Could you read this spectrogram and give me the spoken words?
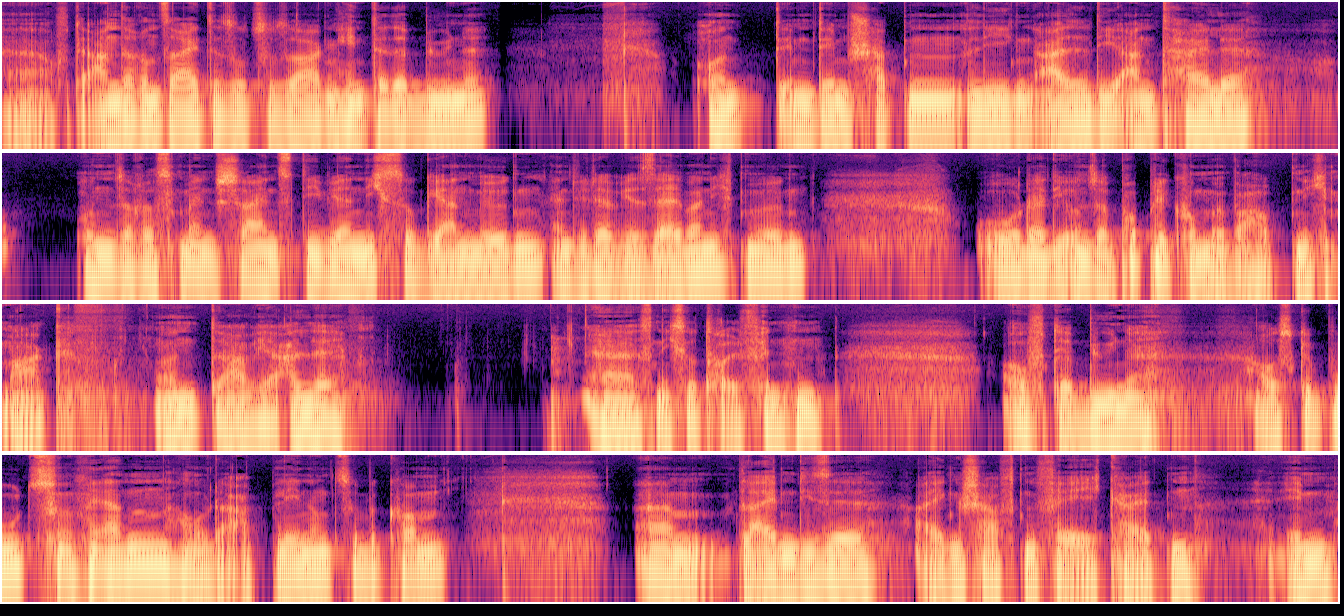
äh, auf der anderen Seite sozusagen, hinter der Bühne. Und in dem Schatten liegen all die Anteile unseres Menschseins, die wir nicht so gern mögen, entweder wir selber nicht mögen oder die unser Publikum überhaupt nicht mag. Und da wir alle äh, es nicht so toll finden, auf der Bühne ausgebuht zu werden oder Ablehnung zu bekommen, ähm, bleiben diese Eigenschaften, Fähigkeiten im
